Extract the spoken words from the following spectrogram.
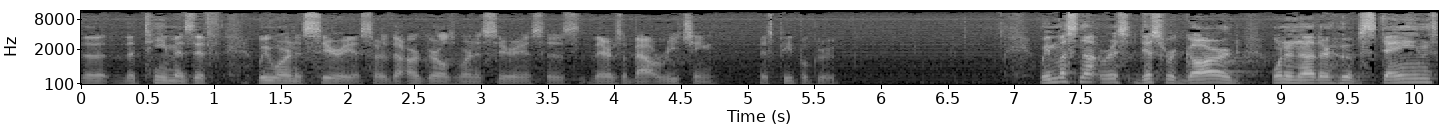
the, the team as if we weren't as serious or that our girls weren't as serious as theirs about reaching this people group. We must not disregard one another who abstains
